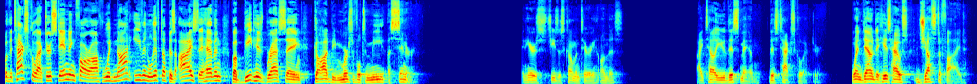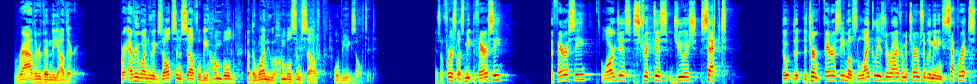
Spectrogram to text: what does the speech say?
But the tax collector, standing far off, would not even lift up his eyes to heaven, but beat his breast, saying, God be merciful to me, a sinner. And here's Jesus' commentary on this. I tell you, this man, this tax collector, went down to his house justified rather than the other. For everyone who exalts himself will be humbled, but the one who humbles himself will be exalted. And so, first, let's meet the Pharisee. The Pharisee, largest, strictest Jewish sect. The, the, the, term Pharisee most likely is derived from a term simply meaning separate.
